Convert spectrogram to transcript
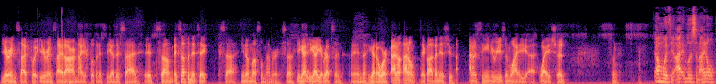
your inside foot, your inside arm. Now you're flipping it to the other side. It's um it's something that takes uh, you know muscle memory. So you got you got to get reps in, and uh, you got to work. I don't I don't think I'll have an issue. I don't see any reason why you, uh, why you should. So. I'm with you. I listen. I don't.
